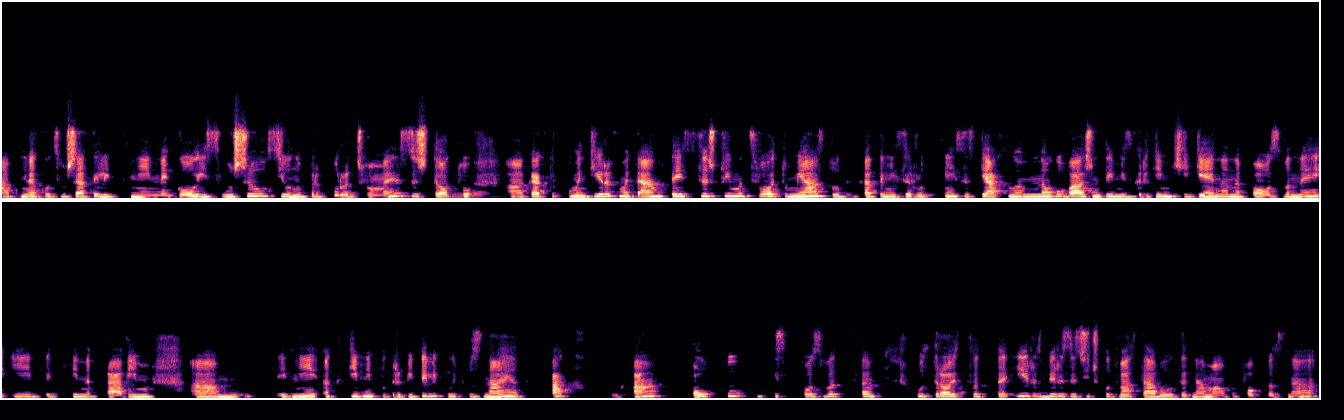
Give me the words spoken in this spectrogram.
Ако някой от слушателите ни не го е изслушал, силно препоръчваме, защото, да. а, както коментирахме там, те също имат своето място. Децата ни са родени с тях, но е много важно да им изградим хигиена на ползване и да ги направим ам, едни активни потребители, които знаят как, кога, колко използват устройствата и разбира се всичко това става от една малко по-късна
